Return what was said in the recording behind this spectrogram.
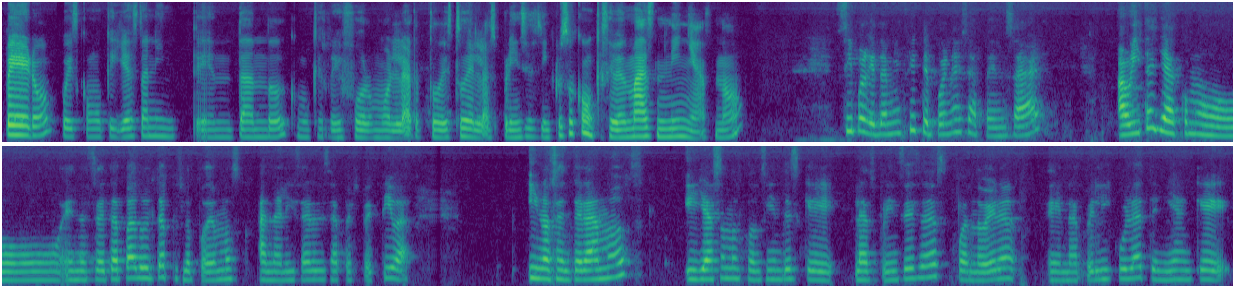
pero pues como que ya están intentando como que reformular todo esto de las princesas, incluso como que se ven más niñas, ¿no? Sí, porque también si te pones a pensar, ahorita ya como en nuestra etapa adulta, pues lo podemos analizar de esa perspectiva. Y nos enteramos y ya somos conscientes que las princesas cuando eran en la película tenían que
